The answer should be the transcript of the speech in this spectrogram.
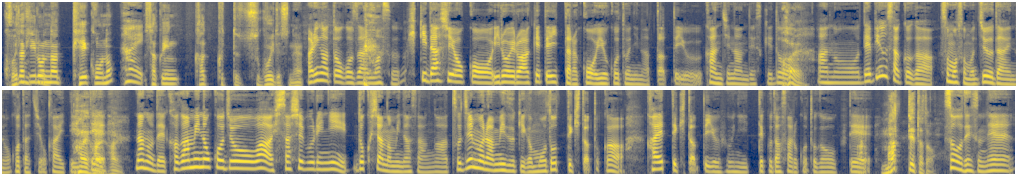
これだけいろんな傾向の作品書くってすごいですね、はい、ありがとうございます。引き出しをこういろいろ開けていったらこういうことになったっていう感じなんですけど、はい、あのデビュー作がそもそも10代の子たちを書いていて、はいはいはい、なので鏡の古城は久しぶりに読者の皆さんが辻村瑞希が戻ってきたとか帰ってきたっていうふうに言ってくださることが多くて。待ってたと。そうですね。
